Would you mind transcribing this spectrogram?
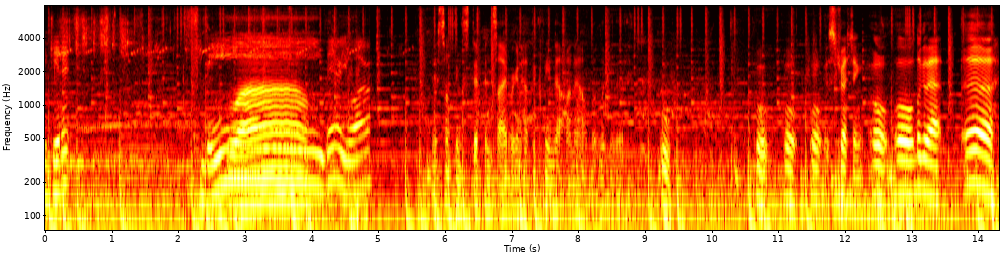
You get it? Dang. Wow. There you are. There's something stiff inside. We're gonna have to clean that one out, but look at it. Ooh. Oh, oh, oh, it's stretching. Oh, oh, look at that. Ugh.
